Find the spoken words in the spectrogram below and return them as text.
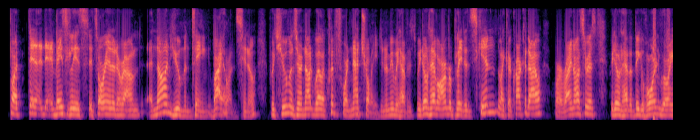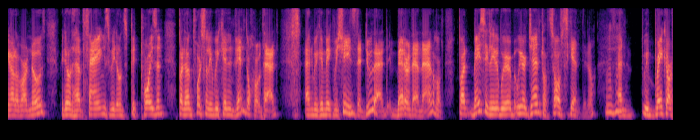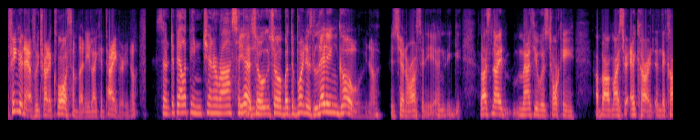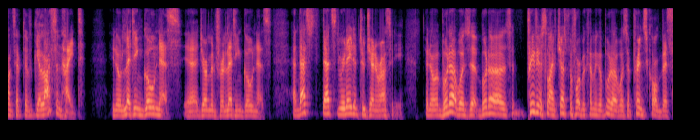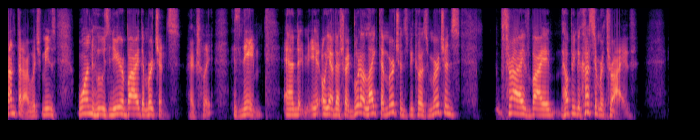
but basically, it's it's oriented around a non-human thing, violence. You know, which humans are not well equipped for naturally. Do you know what I mean? We have we don't have armor-plated skin like a crocodile or a rhinoceros. We don't have a big horn growing out of our nose. We don't have fangs. We don't spit poison. But unfortunately, we can invent all that, and we can make machines that do that better than the animals. But basically, we're we are gentle, soft-skinned. You know, mm-hmm. and we break our fingernail if we try to claw somebody like a tiger. You know. So developing generosity. Yeah. So so, but the point is letting go. You know, is generosity. And last night Matthew was talking about Meister Eckhart and the concept of Gelassenheit, you know, letting go ness, uh, German for letting go ness. And that's, that's related to generosity. You know, Buddha was uh, Buddha's previous life, just before becoming a Buddha, was a prince called Vessantara, which means one who's nearby the merchants. Actually, his name, and it, oh yeah, that's right. Buddha liked the merchants because merchants thrive by helping the customer thrive.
